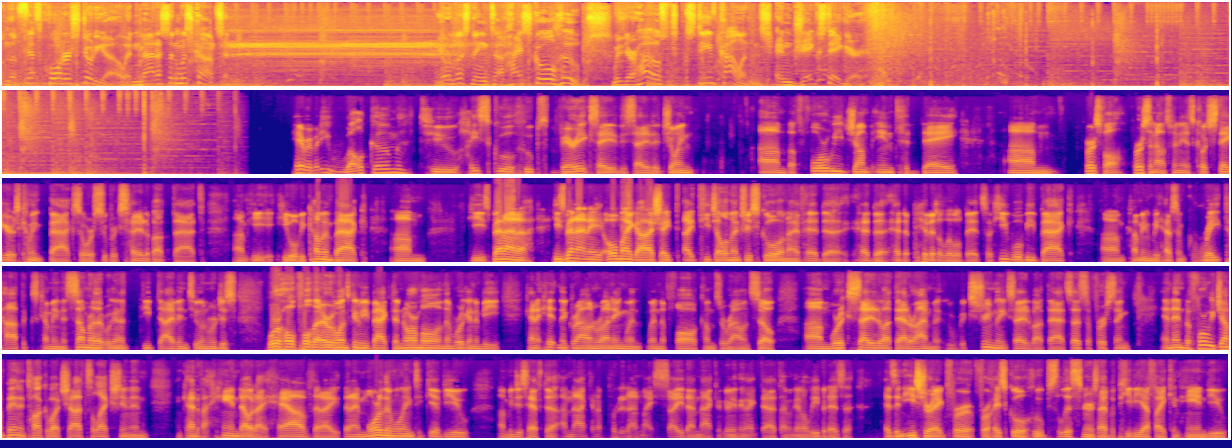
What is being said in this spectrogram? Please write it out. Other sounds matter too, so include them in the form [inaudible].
From the fifth quarter studio in Madison, Wisconsin. You're listening to High School Hoops with your hosts, Steve Collins and Jake Stager. Hey, everybody, welcome to High School Hoops. Very excited, decided to join. Um, before we jump in today, um, first of all, first announcement is Coach Stager is coming back, so we're super excited about that. Um, he he will be coming back. Um, he's been on a he's been on a oh my gosh, I, I teach elementary school and I've had to had to had to pivot a little bit. So he will be back um, coming. We have some great topics coming this summer that we're going to deep dive into, and we're just we're hopeful that everyone's going to be back to normal, and then we're going to be kind of hitting the ground running when when the fall comes around. So um, we're excited about that, or I'm extremely excited about that. So that's the first thing. And then before we jump in and talk about shot selection and and kind of a handout I have that I that I'm more than willing to give you. Um, you just have to. I'm not going to put it on my site. I'm not going to do anything like that. I'm going to leave it as a as an Easter egg for for high school hoops listeners. I have a PDF I can hand you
